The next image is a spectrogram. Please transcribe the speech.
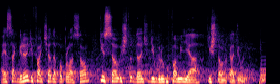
a essa grande fatia da população que são estudantes de grupo familiar que estão no CadÚnico.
